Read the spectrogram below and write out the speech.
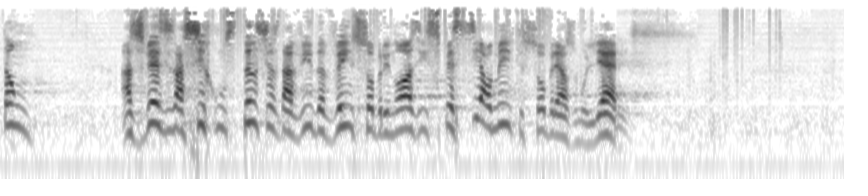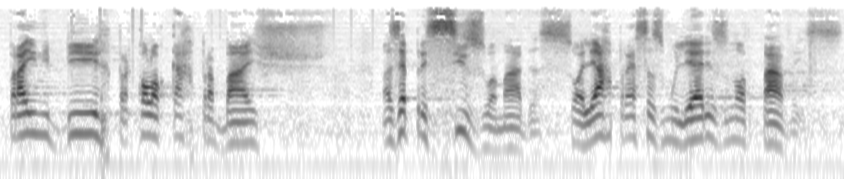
Então, às vezes as circunstâncias da vida vêm sobre nós, e especialmente sobre as mulheres, para inibir, para colocar para baixo. Mas é preciso, amadas, olhar para essas mulheres notáveis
